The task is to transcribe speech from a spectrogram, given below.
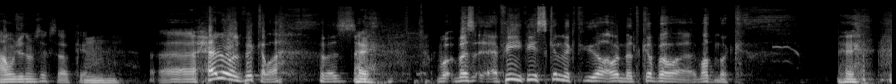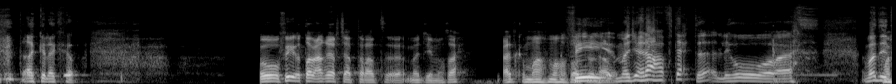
ها موجود من 6 okay. مم. آه، حلوة الفكرة. بس إيه. بس في في skill إنك تقدر تكبر بطنك. تاكل أكثر وفي طبعا غير chapter ات ماجيما صح؟ بعدكم ما ما في. مجال لا فتحته اللي هو ما أدري ما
